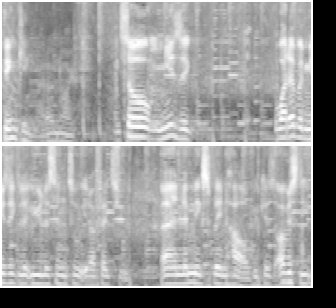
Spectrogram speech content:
thinking? I don't know if. So music, whatever music you listen to, it affects you. And let me explain how. Because obviously,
